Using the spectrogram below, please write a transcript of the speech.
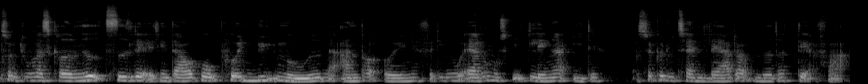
som du har skrevet ned tidligere i din dagbog på en ny måde med andre øjne, fordi nu er du måske ikke længere i det, og så kan du tage en lærdom med dig derfra.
